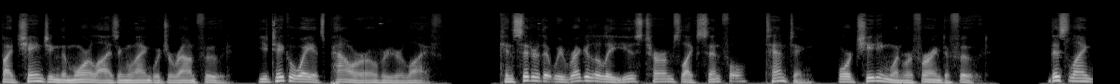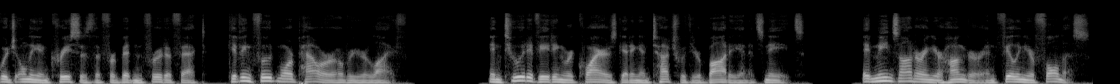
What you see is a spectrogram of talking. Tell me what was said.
By changing the moralizing language around food, you take away its power over your life. Consider that we regularly use terms like sinful, tempting, or cheating when referring to food. This language only increases the forbidden fruit effect, giving food more power over your life. Intuitive eating requires getting in touch with your body and its needs. It means honoring your hunger and feeling your fullness.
